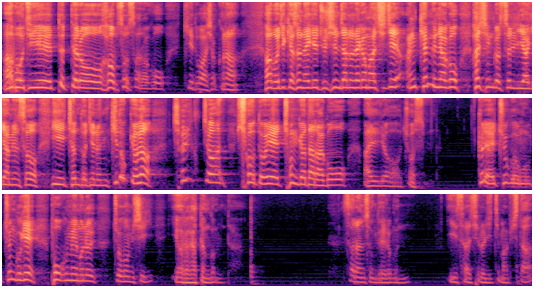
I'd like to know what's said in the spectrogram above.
아버지의 뜻대로 하옵소서라고 기도하셨거나 아버지께서 내게 주신 잔을 내가 마시지 않겠느냐고 하신 것을 이야기하면서 이 전도지는 기독교가 철저한 효도의 종교다라고 알려주었습니다. 그래 중국, 중국의 복음의 문을 조금씩 열어갔던 겁니다. 사랑하는 성도 여러분, 이 사실을 잊지 맙시다.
